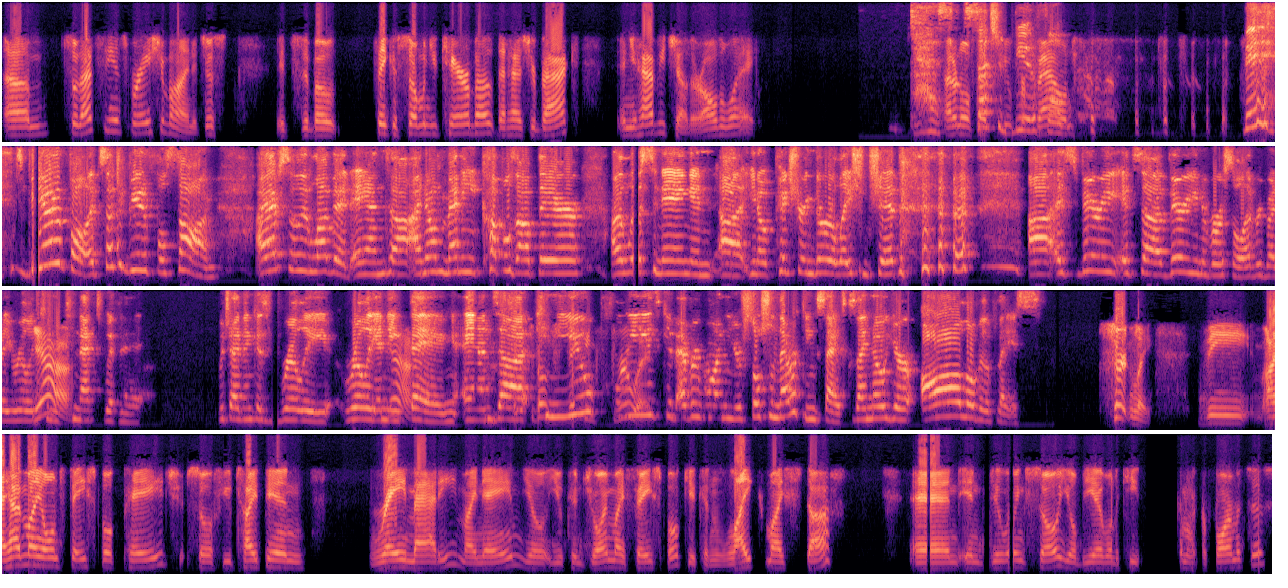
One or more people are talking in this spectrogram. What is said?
Um, so that's the inspiration behind it. Just it's about think of someone you care about that has your back, and you have each other all the way. Yes, I don't know if such that's a too beautiful. profound. It's beautiful. It's such a beautiful song. I absolutely love it, and uh, I know many couples out there are listening and uh, you know picturing their relationship. uh, it's very, it's uh, very universal. Everybody really Yeah. can connect with it, which I think is really, really a neat Yeah. thing. And uh, can you please give everyone your social networking sites because I know you're all over the place. Certainly. The I have my own Facebook page, so if you type in Ray Mattie, my name, you'll you can join my Facebook, you can like my stuff, and in doing so, you'll be able to keep my performances.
